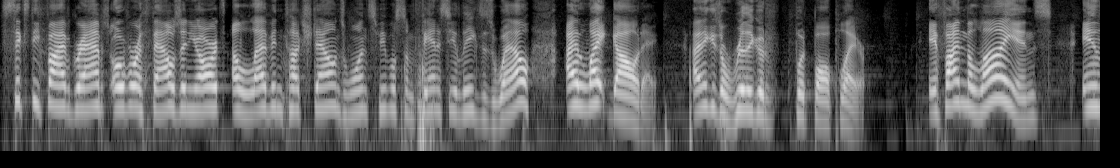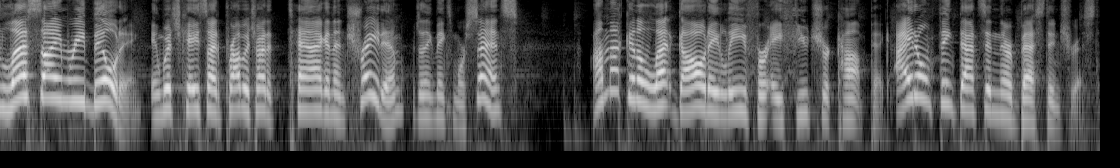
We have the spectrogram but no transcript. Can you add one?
65 grabs, over a 1,000 yards, 11 touchdowns, won people some fantasy leagues as well. I like Golladay. I think he's a really good football player. If I'm the Lions, unless I'm rebuilding, in which case I'd probably try to tag and then trade him, which I think makes more sense. I'm not going to let Golladay leave for a future comp pick. I don't think that's in their best interest.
